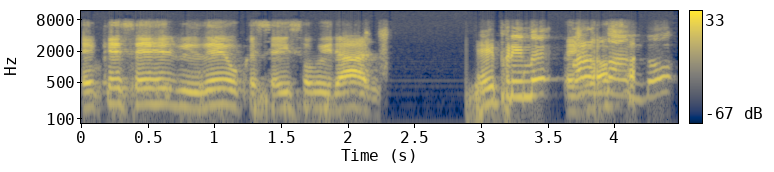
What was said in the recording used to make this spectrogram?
es que ese es el video que se hizo viral. El primer, pero mando,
